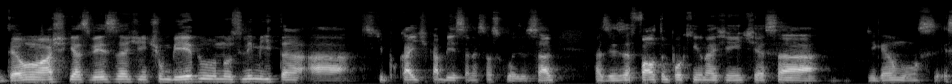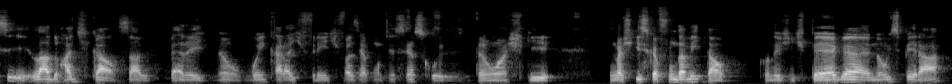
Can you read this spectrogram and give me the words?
Então, eu acho que às vezes a gente, o medo nos limita a, tipo, cair de cabeça nessas coisas, sabe? Às vezes falta um pouquinho na gente essa, digamos, esse lado radical, sabe? Pera aí, não, vou encarar de frente e fazer acontecer as coisas. Então, acho que, acho que isso que é fundamental. Quando a gente pega, é não esperar,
